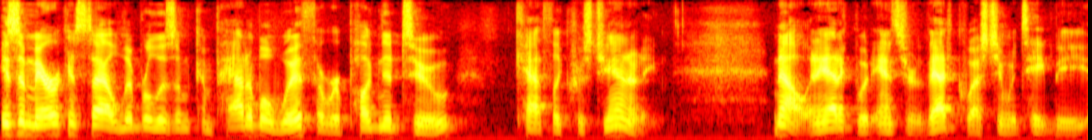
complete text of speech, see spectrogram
Is American style liberalism compatible with or repugnant to Catholic Christianity? Now, an adequate answer to that question would take me,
